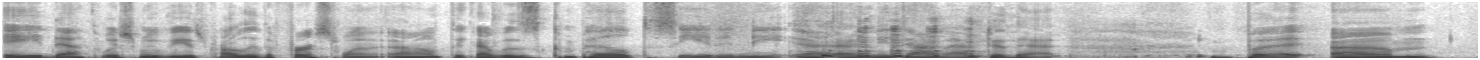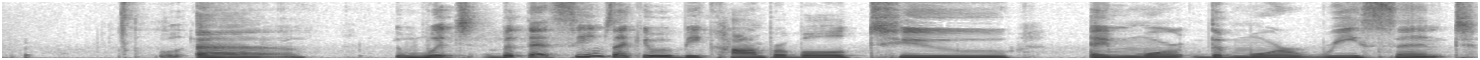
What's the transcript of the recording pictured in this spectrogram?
a Death Wish movie. It's probably the first one. I don't think I was compelled to see it any uh, any time after that. But um, uh, which but that seems like it would be comparable to a more the more recent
